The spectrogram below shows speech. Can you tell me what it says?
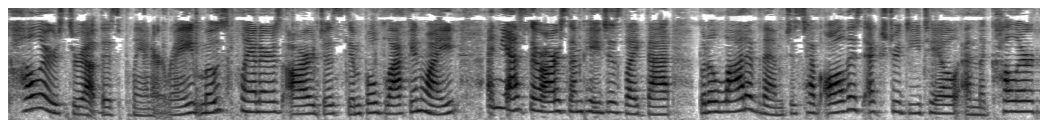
colors throughout this planner, right? Most planners are just simple black and white. And yes, there are some pages like that, but a lot of them just have all this extra detail and the color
